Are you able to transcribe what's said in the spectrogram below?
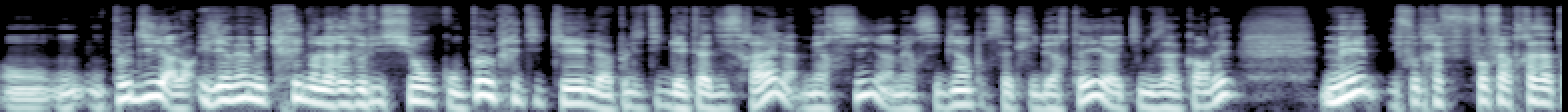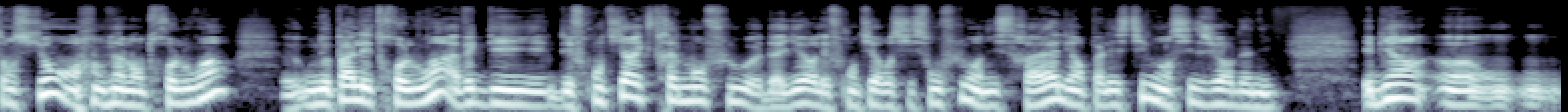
on, peut dire, alors il est même écrit dans les résolutions qu'on peut critiquer la politique d'État d'Israël, merci, hein, merci bien pour cette liberté euh, qui nous a accordée, mais il faut, faire très attention en allant trop loin, ou ne pas aller trop loin, avec des, frontières extrêmement floues. D'ailleurs, les frontières aussi sont floues en Israël et en Palestine ou en Cisjordanie. Eh bien, on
